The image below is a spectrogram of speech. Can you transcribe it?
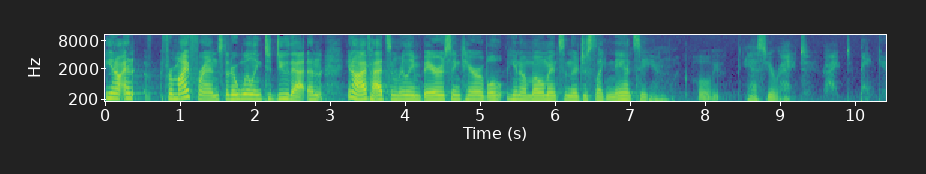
you know, and for my friends that are willing to do that. And, you know, I've had some really embarrassing, terrible, you know, moments, and they're just like, Nancy. And I'm like, oh, yes, you're right. Right. Thank you.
